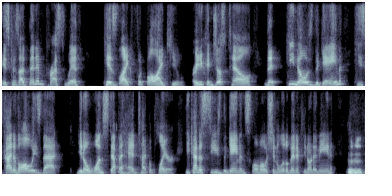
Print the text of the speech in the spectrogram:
is because I've been impressed with his like football IQ, or you can just tell that he knows the game. He's kind of always that, you know, one step ahead type of player. He kind of sees the game in slow motion a little bit, if you know what I mean. Mm-hmm.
